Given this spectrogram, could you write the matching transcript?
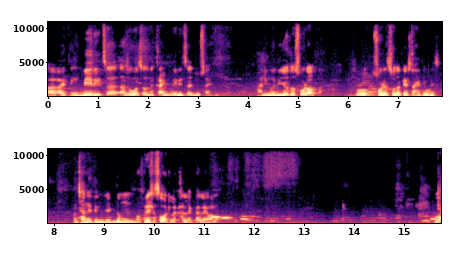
आय थिंक बेरीचा हा जो वरचा ना क्रॅनबेरीचा ज्यूस आहे. आणि मध्ये जो होता सोडा होता. सो सोड्यात सुद्धा टेस्ट आहे तेवढीच. पण छान आहे ते म्हणजे एकदम फ्रेश असं वाटलं खाल्ल्या खाल्ल्या मला. वा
